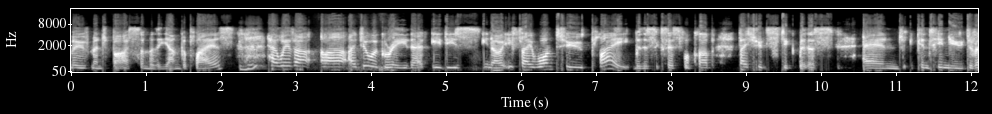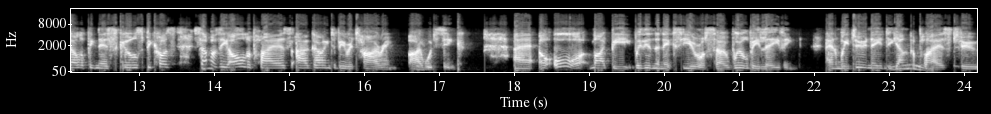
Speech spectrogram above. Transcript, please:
movement by some of the younger players. However, uh, I do agree that it is, you know, if they want to play with a successful club, they should stick with us and continue developing their skills because some of the older players are going to be retiring, I would think. Uh, or, might be within the next year or so, will be leaving. And we do need the younger players to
